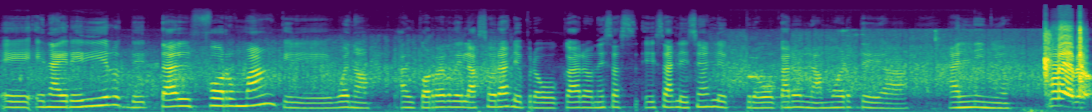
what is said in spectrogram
eh, en agredir de tal forma que, bueno, al correr de las horas le provocaron, esas, esas lesiones le provocaron la muerte al niño? Claro,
